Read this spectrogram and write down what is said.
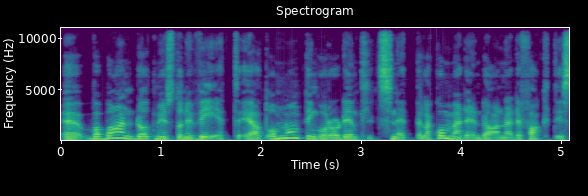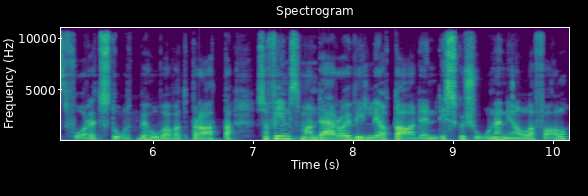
Eh, vad barn då åtminstone vet är att om någonting går ordentligt snett eller kommer det en dag när det faktiskt får ett stort behov av att prata, så finns man där och är villig att ta den diskussionen i alla fall.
